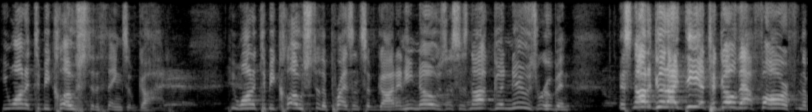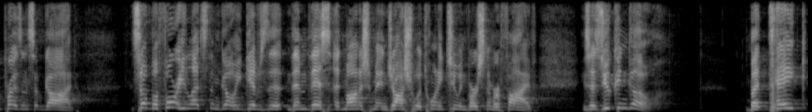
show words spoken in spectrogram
He wanted to be close to the things of God. He wanted to be close to the presence of God. And he knows this is not good news, Reuben. It's not a good idea to go that far from the presence of God. So before he lets them go, he gives the, them this admonishment in Joshua 22 in verse number 5. He says, You can go, but take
